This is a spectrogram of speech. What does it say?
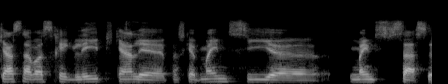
quand ça va se régler, puis quand parce que même si même si ça se,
